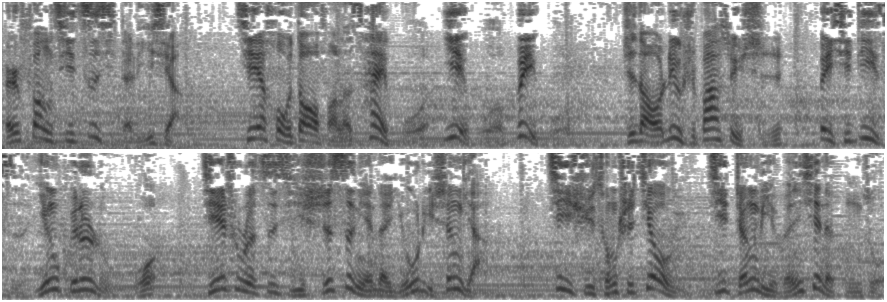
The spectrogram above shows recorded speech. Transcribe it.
而放弃自己的理想，先后到访了蔡国、叶国、魏国，直到六十八岁时被其弟子迎回了鲁国，结束了自己十四年的游历生涯，继续从事教育及整理文献的工作。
